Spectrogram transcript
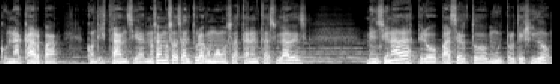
con una carpa, con distancia. No sabemos a esa altura cómo vamos a estar en estas ciudades mencionadas, pero va a ser todo muy protegido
